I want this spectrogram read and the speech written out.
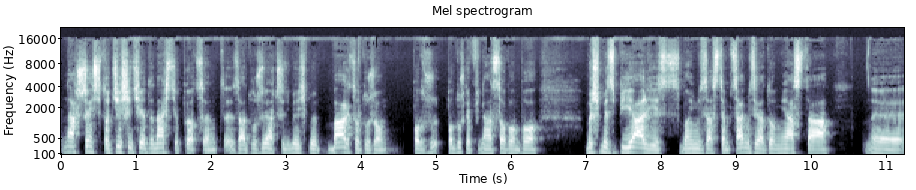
Na szczęście to 10-11% zadłużenia, czyli mieliśmy bardzo dużą poduszkę finansową, bo Myśmy zbijali z moimi zastępcami z Radą Miasta, e,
